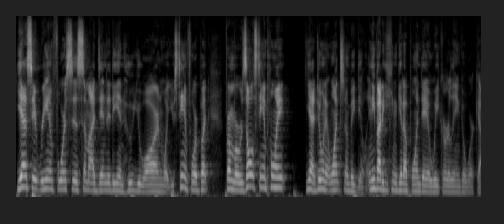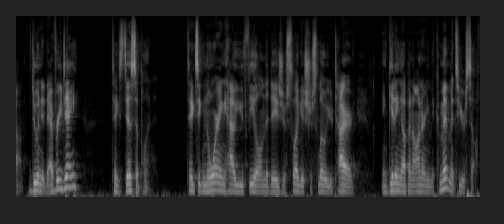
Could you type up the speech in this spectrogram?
Yes, it reinforces some identity and who you are and what you stand for, but from a result standpoint, yeah, doing it once, no big deal. Anybody can get up one day a week early and go work out. Doing it every day takes discipline. Takes ignoring how you feel on the days you're sluggish, you're slow, you're tired, and getting up and honoring the commitment to yourself.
